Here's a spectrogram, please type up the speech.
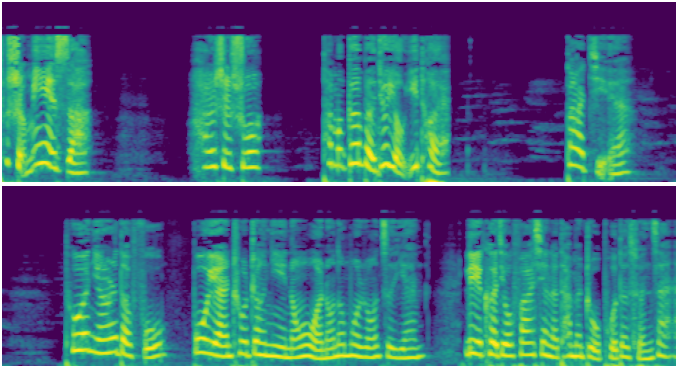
他什么意思啊？还是说，他们根本就有一腿？大姐，托宁儿的福，不远处正你侬我侬的慕容子言，立刻就发现了他们主仆的存在。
